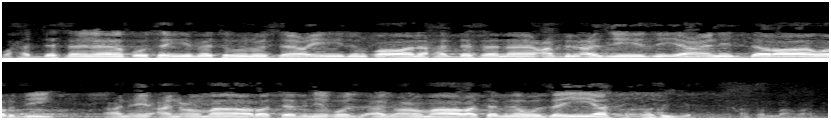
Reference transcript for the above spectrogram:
وحدثنا قتيبة بن سعيد قال حدثنا عبد العزيز يعني الدراوردي عن عن عمارة بن غز عمارة بن غزية. غزية. الله عنه.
